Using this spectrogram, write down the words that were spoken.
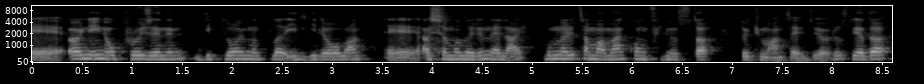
Ee, örneğin o projenin deployment'la ilgili olan e, aşamaları neler? Bunları tamamen Confluence'da dokümante ediyoruz. Ya da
